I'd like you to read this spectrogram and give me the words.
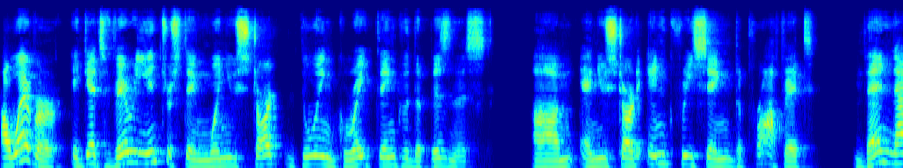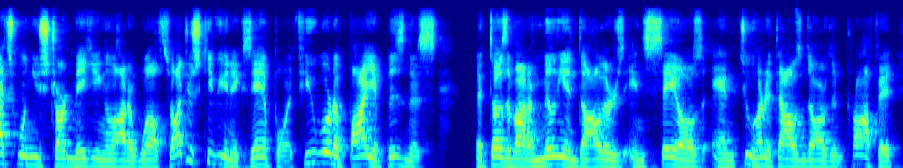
However, it gets very interesting when you start doing great things with the business um, and you start increasing the profit, then that's when you start making a lot of wealth. So I'll just give you an example. If you were to buy a business that does about a million dollars in sales and $200,000 in profit,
